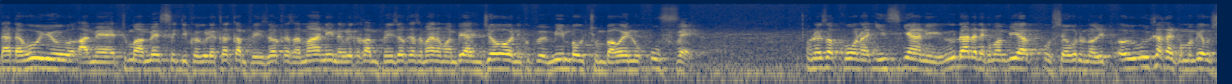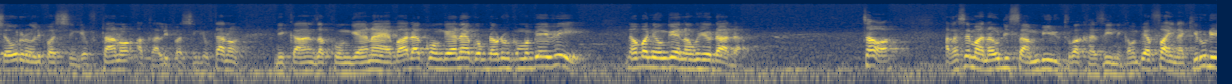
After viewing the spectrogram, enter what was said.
Dada huyu ametuma message kwa yule kaka mpenzi wake zamani, na yule kaka mpenzi wake wa zamani anamwambia njoo nikupe mimba, uchumba wenu ufe. Unaweza kuona jinsi gani huyu dada nikamwambia ushauri unalipa, huyu kaka nikamwambia ushauri unalipa shilingi elfu tano akalipa shilingi elfu tano Nikaanza kuongea naye. Baada ya kuongea naye kwa muda mrefu, nikamwambia hivi, naomba niongee na huyo dada, sawa? Akasema anarudi saa mbili kutoka kazini. Nikamwambia fine, akirudi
